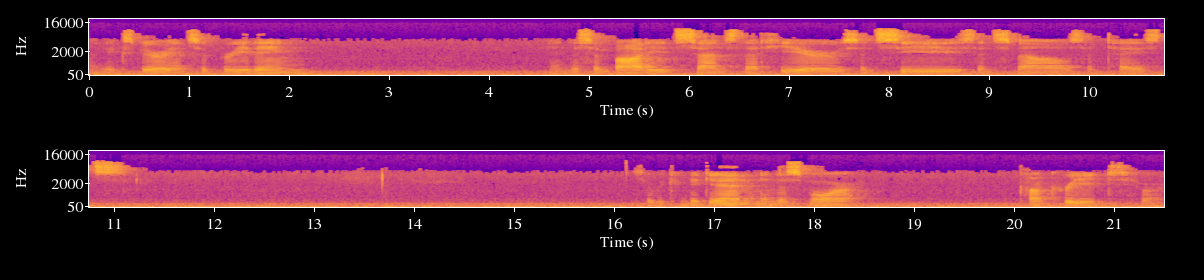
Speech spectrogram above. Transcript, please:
and the experience of breathing this embodied sense that hears and sees and smells and tastes. So we can begin in this more concrete or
